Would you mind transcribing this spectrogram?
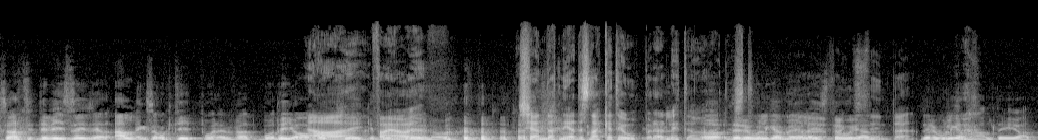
Så att det visade sig att Alex åkte dit på det för att både jag Ja, och Shaken fan, tog jag- Bruno. Kände att ni hade snackat ihop er där lite. Ja, Och det roliga med hela historien, det roliga med allt är ju att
